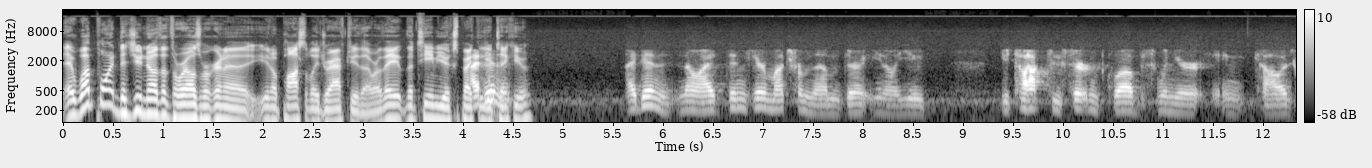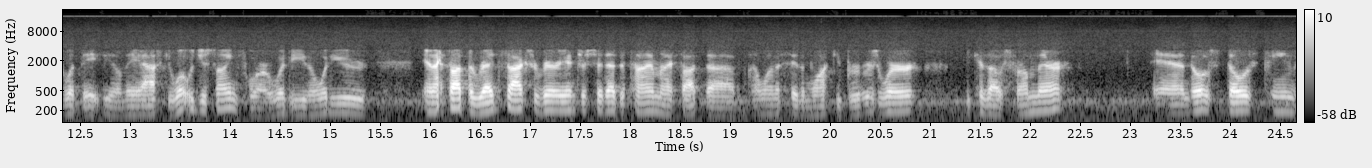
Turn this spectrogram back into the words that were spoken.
at what point did you know that the Royals were going to, you know, possibly draft you? Though, were they the team you expected to take you? I didn't. No, I didn't hear much from them during. You know, you you talk to certain clubs when you're in college. What they you know they ask you, what would you sign for? What do you know? What do you? And I thought the Red Sox were very interested at the time. and I thought uh, I want to say the Milwaukee Brewers were because I was from there, and those those teams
